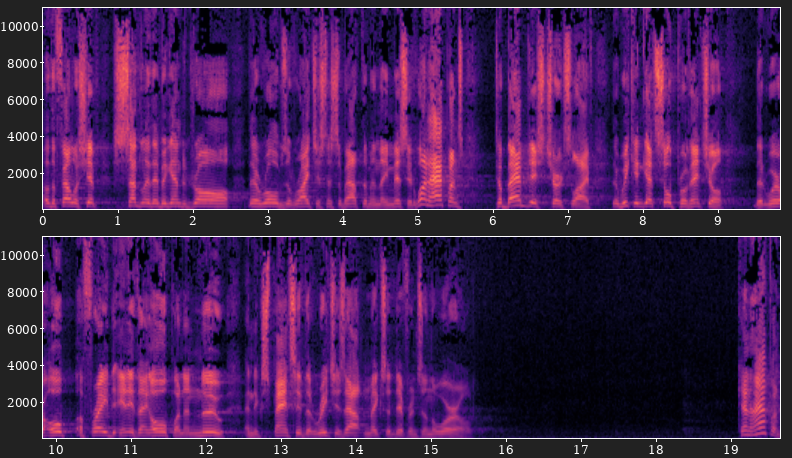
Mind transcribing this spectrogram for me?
of the fellowship, suddenly they begin to draw their robes of righteousness about them and they miss it? What happens to Baptist church life that we can get so provincial that we're op- afraid to anything open and new and expansive that reaches out and makes a difference in the world? Can happen.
